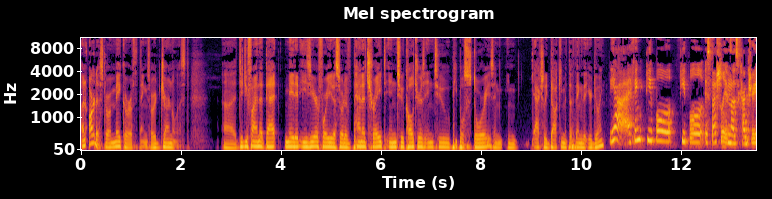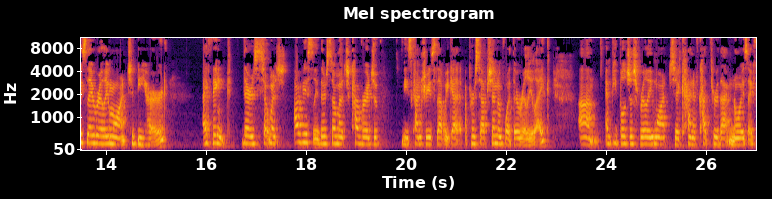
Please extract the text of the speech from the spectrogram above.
an artist or a maker of things or a journalist. Uh, did you find that that made it easier for you to sort of penetrate into cultures, into people's stories, and, and actually document the thing that you're doing? Yeah, I think people, people, especially in those countries, they really want to be heard. I think there's so much. Obviously, there's so much coverage of these countries that we get a perception of what they're really like, um, and people just really want to kind of cut through that noise. I,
